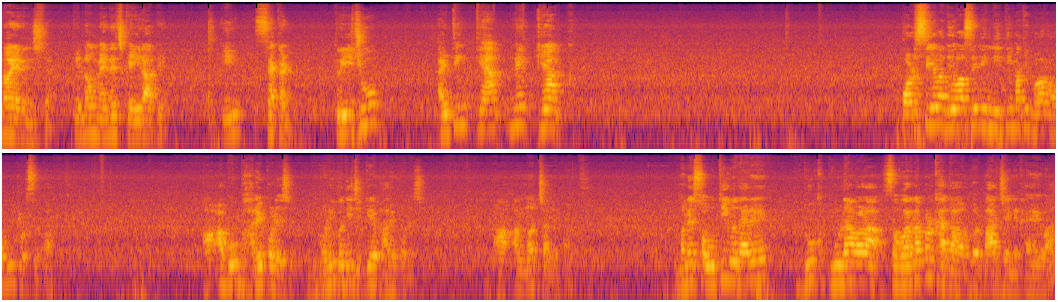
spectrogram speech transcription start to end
ન એરેન્જ થયા કે ન મેનેજ કર્યા તે. એ સેકન્ડ ત્રીજું આઈ થિંક ક્યાંક ને ક્યાંક પડશે એવા દેવાસીની નીતિમાંથી બહાર આવવું પડશે આ બહુ ભારે પડે છે. ઘણી બધી જગ્યાએ ભારે પડે છે. આ આ ન ચાલે પાર્થ. મને સૌથી વધારે દુઃખ પૂનાવાળા સવારના પણ ખાધા વગર બહાર જઈને ખાયા એવા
